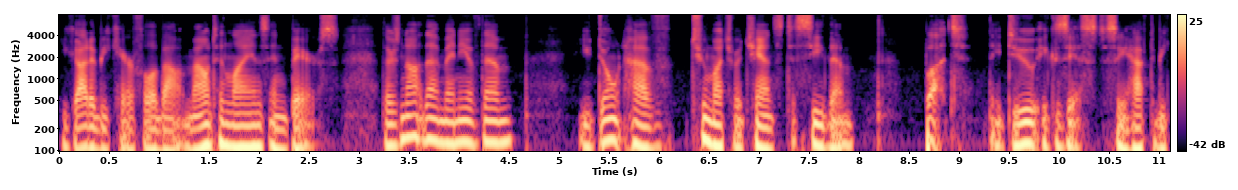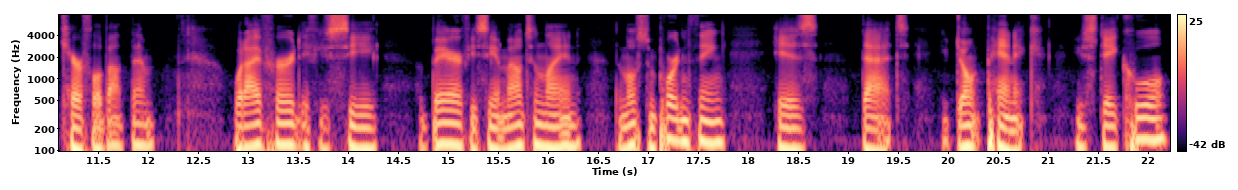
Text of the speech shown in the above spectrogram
you got to be careful about mountain lions and bears. There's not that many of them. You don't have too much of a chance to see them, but they do exist, so you have to be careful about them. What I've heard if you see a bear, if you see a mountain lion, the most important thing is that you don't panic. You stay cool,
